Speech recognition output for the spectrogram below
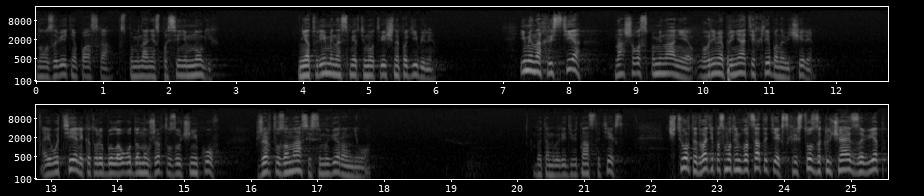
Новозаветняя Пасха – вспоминание спасения многих. Не от временной смерти, но от вечной погибели. Именно о Христе наше воспоминание во время принятия хлеба на вечере, о Его теле, которое было отдано в жертву за учеников, в жертву за нас, если мы веруем в Него – об этом говорит 19 текст. Четвертое, давайте посмотрим 20 текст. Христос заключает завет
